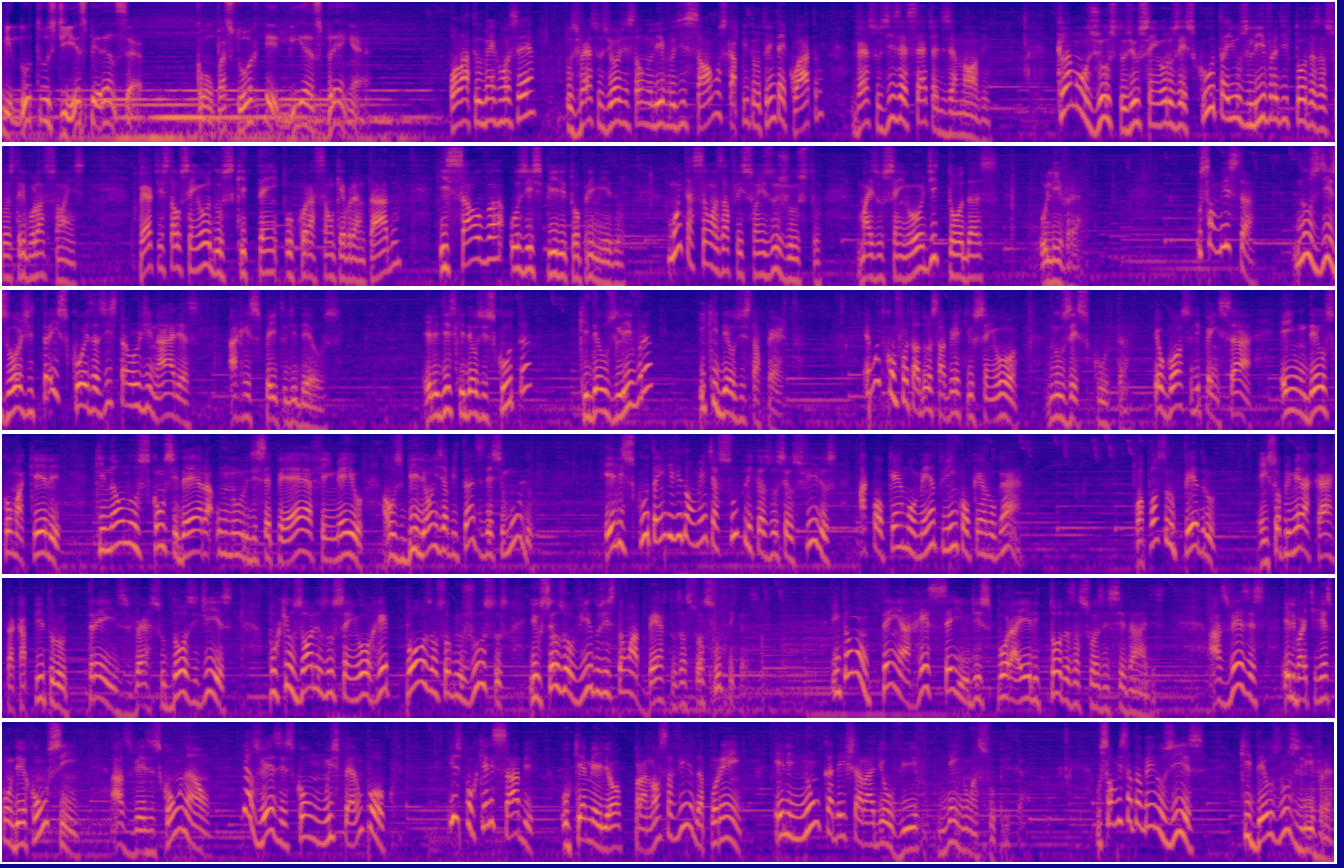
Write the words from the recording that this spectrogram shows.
Minutos de Esperança, com o pastor Elias Brenha. Olá, tudo bem com você? Os versos de hoje estão no livro de Salmos, capítulo 34, versos 17 a 19. Clamam os justos e o Senhor os escuta e os livra de todas as suas tribulações. Perto está o Senhor dos que têm o coração quebrantado e salva os de espírito oprimido. Muitas são as aflições do justo, mas o Senhor de todas o livra. O salmista nos diz hoje três coisas extraordinárias a respeito de Deus. Ele diz que Deus escuta, que Deus livra e que Deus está perto. É muito confortador saber que o Senhor nos escuta. Eu gosto de pensar em um Deus como aquele que não nos considera um número de CPF em meio aos bilhões de habitantes deste mundo, ele escuta individualmente as súplicas dos seus filhos a qualquer momento e em qualquer lugar. O apóstolo Pedro, em sua primeira carta, capítulo 3, verso 12, diz: Porque os olhos do Senhor repousam sobre os justos e os seus ouvidos estão abertos às suas súplicas. Então não tenha receio de expor a Ele todas as suas necessidades. Às vezes Ele vai te responder com um sim, às vezes com um não às vezes com um espera um pouco. Isso porque ele sabe o que é melhor para a nossa vida, porém, ele nunca deixará de ouvir nenhuma súplica. O salmista também nos diz que Deus nos livra.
